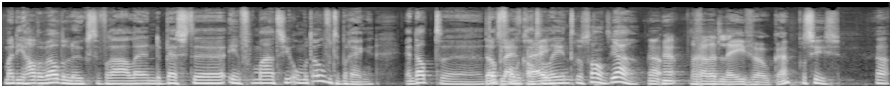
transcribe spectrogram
maar die hadden wel de leukste verhalen en de beste informatie om het over te brengen. En dat, eh, dat, vond ik altijd wel interessant. Ja, Ja. ja, dan gaat het leven ook, hè? precies. Ja.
